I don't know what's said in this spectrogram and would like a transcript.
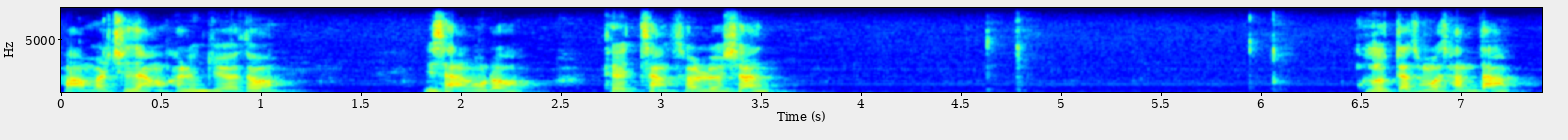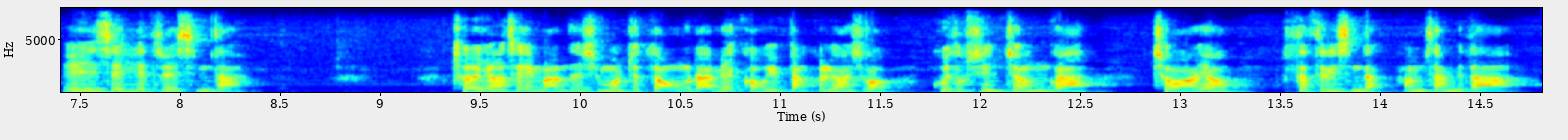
아무리 시장 관련주여도 이상으로 대창 솔루션 구독자 정보 상담 AS 해드렸습니다. 저희 영상이 마음에 드시면 먼저 동그라미 거기빵 클릭하시고 구독 신청과 좋아요 부탁드리겠습니다. 감사합니다.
